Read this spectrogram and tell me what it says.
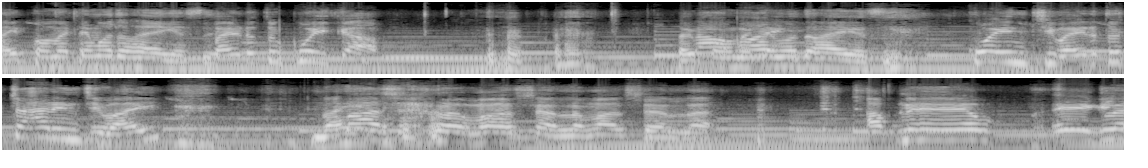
ভাই কমেন্টের মতো হয়ে গেছে। ভাই এটা তো কই কাপ? ভাই ভাই। মতো হয়ে গেছে। কয় ইঞ্চি ভাই? এটা তো চার ইঞ্চি ভাই। মাশাল্লাহ মাশাল্লাহ মাশাল্লাহ আপনি এগুলা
